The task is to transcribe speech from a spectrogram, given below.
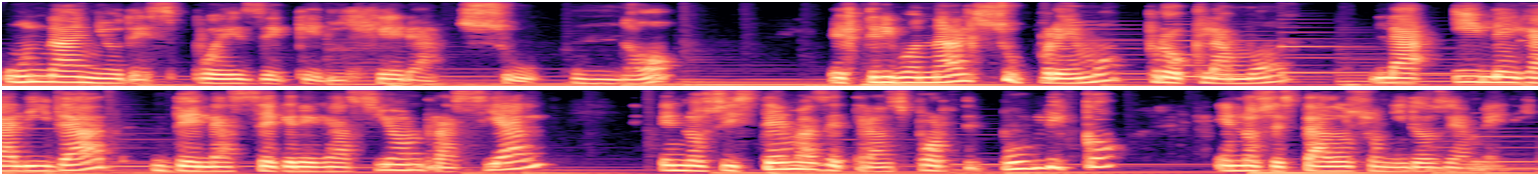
un año después de que dijera su no, el Tribunal Supremo proclamó la ilegalidad de la segregación racial en los sistemas de transporte público en los Estados Unidos de América.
